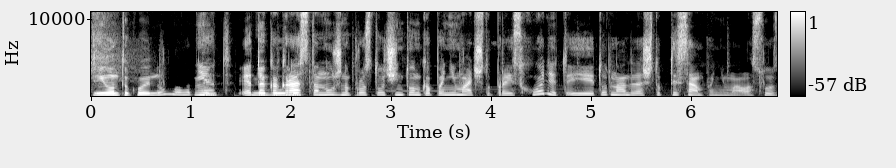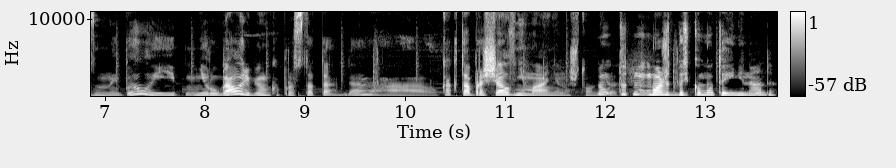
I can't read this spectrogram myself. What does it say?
И он такой, ну ладно. Нет, это как раз-то нужно просто очень тонко понимать, что происходит, и тут надо, чтобы ты сам понимал, осознанный был и не ругал ребенка просто так, да, а как-то обращал внимание на что он Ну, делает. тут, может быть, кому-то и не надо,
